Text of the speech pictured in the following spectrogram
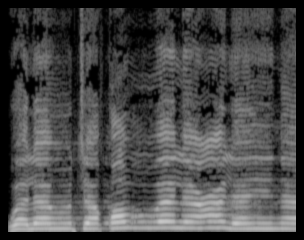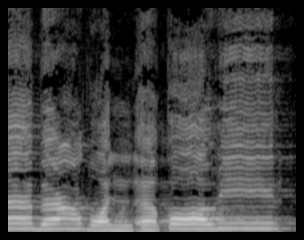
ولو تقول علينا بعض الأقاويل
